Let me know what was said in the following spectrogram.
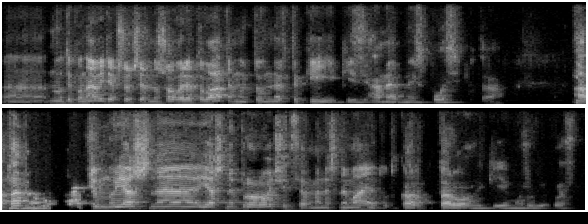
е, ну, типу, навіть якщо Чернишова рятуватимуть, то не в такий якийсь ганебний спосіб. Та? А так тут- бачимо, ну я ж не я ж не пророчиця, в мене ж немає тут карт Таро, які я можу викласти.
